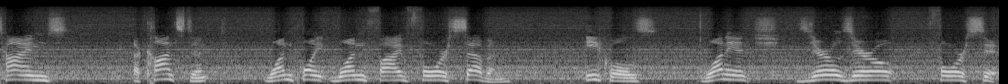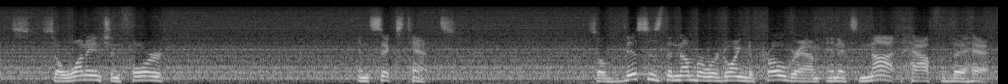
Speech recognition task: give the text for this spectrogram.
times a constant 1.1547 equals 1 inch 0046. So 1 inch and 4 and 6 tenths. So this is the number we're going to program and it's not half of the hex.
